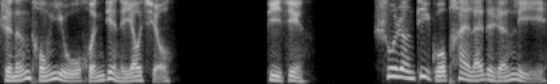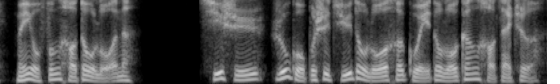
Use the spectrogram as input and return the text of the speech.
只能同意武魂殿的要求。毕竟，说让帝国派来的人里没有封号斗罗呢。其实，如果不是菊斗罗和鬼斗罗刚好在这，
